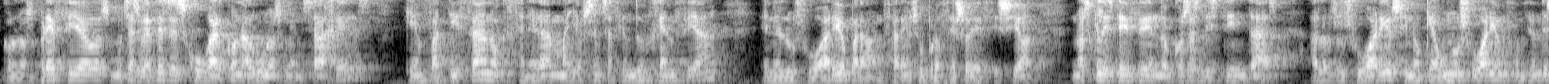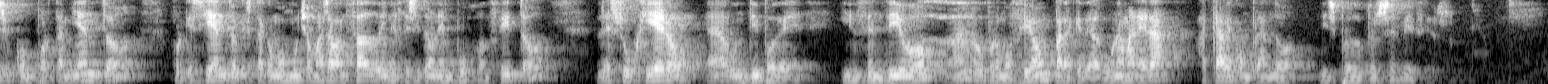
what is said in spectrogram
con los precios, muchas veces es jugar con algunos mensajes que enfatizan o que generan mayor sensación de urgencia en el usuario para avanzar en su proceso de decisión. No es que le esté diciendo cosas distintas a los usuarios, sino que a un usuario en función de su comportamiento, porque siento que está como mucho más avanzado y necesita un empujoncito, le sugiero ¿eh? algún tipo de incentivo ¿eh? o promoción para que de alguna manera acabe comprando mis productos y servicios.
